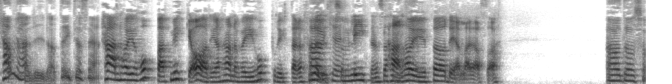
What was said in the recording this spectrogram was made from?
kan han rida tänkte jag säga? Han har ju hoppat mycket Adrian, han var ju hoppryttare förut Okej. som liten så han har ju fördelar alltså. Ja då så.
